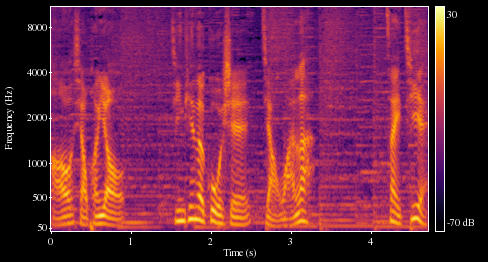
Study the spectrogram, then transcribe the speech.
好，小朋友，今天的故事讲完了，再见。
